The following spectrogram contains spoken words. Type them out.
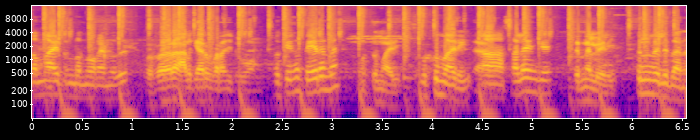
നന്നായിട്ടുണ്ടെന്ന് പറയുന്നത്. വേറെ ആൾക്കാർ പറഞ്ഞിട്ട് പോകും ഓക്കെ നിങ്ങൾ പേരെന്താ? മുത്തുമാരി. മുത്തുമാരി. ആ സ്ഥലം എങ്കിൽ തിരുനെൽവേലി. തിരുനെല്ലി താന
